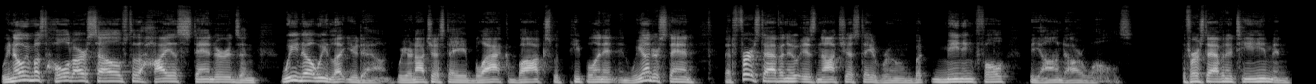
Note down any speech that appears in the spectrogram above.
We know we must hold ourselves to the highest standards, and we know we let you down. We are not just a black box with people in it, and we understand that First Avenue is not just a room, but meaningful beyond our walls. The First Avenue team and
